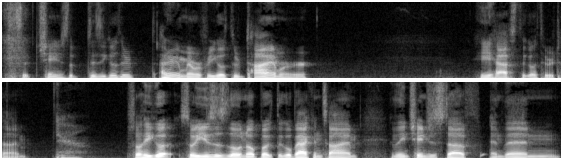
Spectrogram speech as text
does it change the? Does he go through? I don't even remember if he goes through time or he has to go through time. Yeah. So he go. So he uses his little notebook to go back in time, and then he changes stuff, and then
